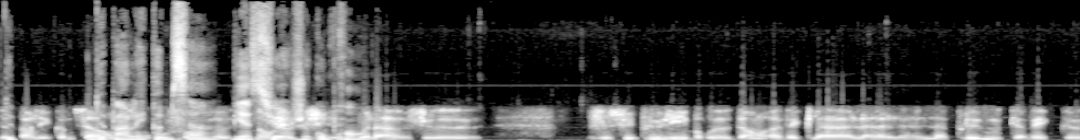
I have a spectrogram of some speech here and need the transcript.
de, De- parler comme ça. de parler comme ça. Bien non, sûr, je comprends. Voilà, je je suis plus libre dans avec la la, la, la plume qu'avec. euh,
